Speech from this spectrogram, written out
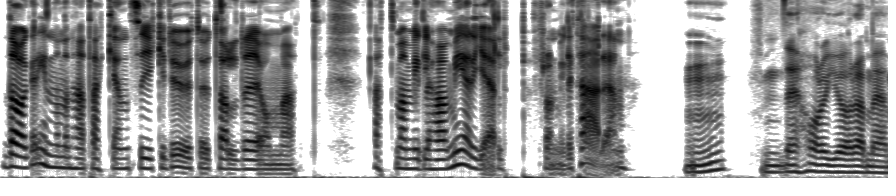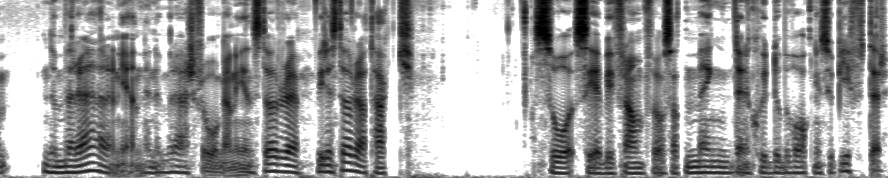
dagar innan den här attacken så gick du ut och uttalade dig om att, att man ville ha mer hjälp från militären. Mm. Det har att göra med numerären igen, numerärsfrågan. I en större, vid en större attack så ser vi framför oss att mängden skydd och bevakningsuppgifter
